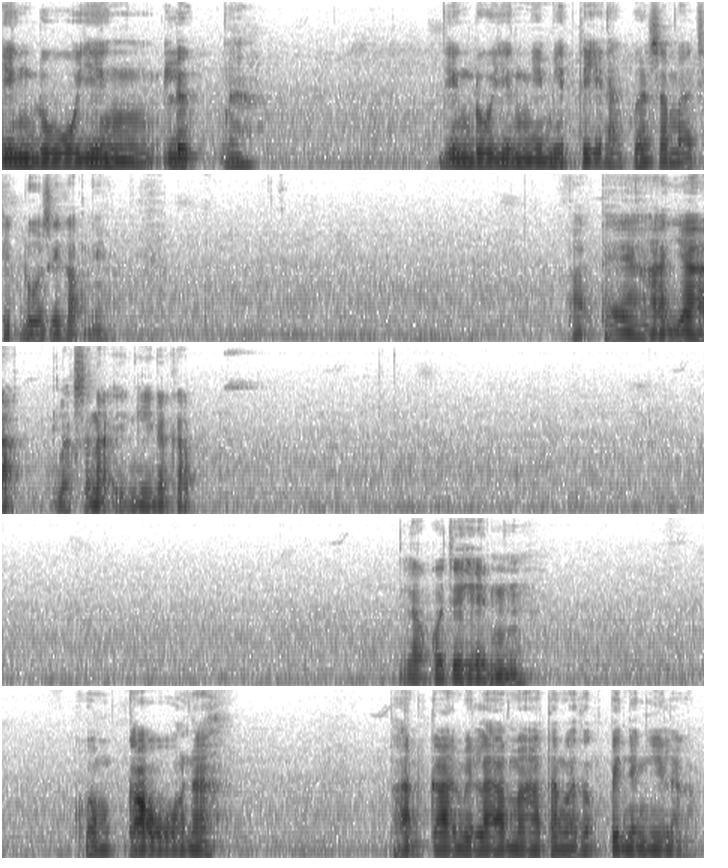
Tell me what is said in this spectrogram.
ยิ่งดูยิ่งลึกนะ ยิ่งดูยิ่งมีมิตินะ เพื่อนสมาชิกดูสิครับนี่พระแท้หายากลักษณะอย่างนี้นะครับ เราก็จะเห็นความเก่านะ ผ่านการเวลามาทั้งก็ต้องเป็นอย่างนี้แหละครับ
